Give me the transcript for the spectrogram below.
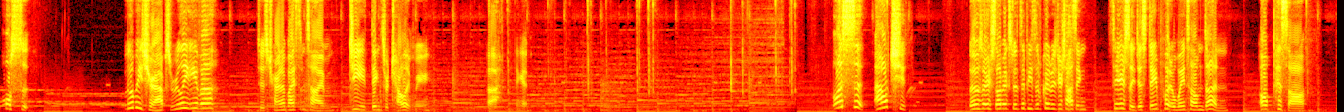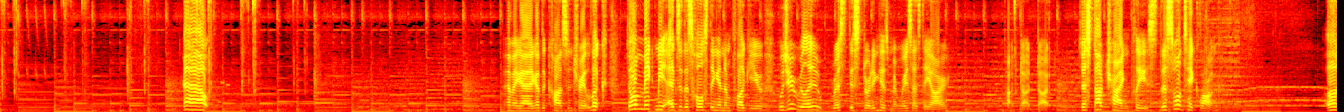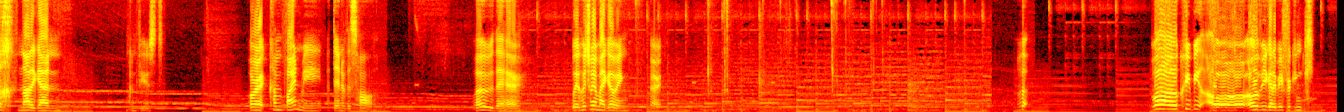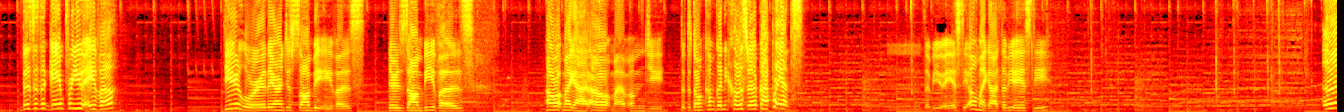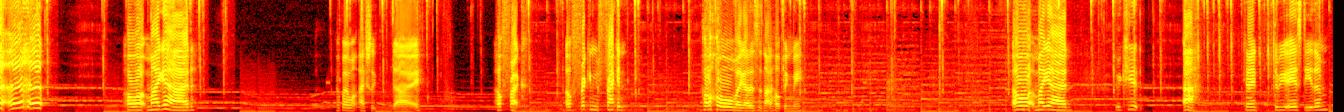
Oh, so Booby traps? Really, Eva? Just trying to buy some time. Gee, thanks for telling me. Ah, dang it. Listen! Ouch! Those are some expensive piece of equipment you're tossing. Seriously, just stay put and wait till I'm done. Oh, piss off. Ow. Oh my god, I got to concentrate. Look, don't make me exit this whole thing and unplug you. Would you really risk distorting his memories as they are? Dot dot dot. Just stop trying, please. This won't take long. Ugh, not again. I'm confused. Alright, come find me at the end of this hall. Whoa there. Wait, which way am I going? Alright. Whoa, creepy. Oh, oh, you gotta be freaking. This is a game for you, Ava. Dear Lord, they aren't just zombie Avas. They're zombievas. Oh my god. Oh my umg. Don't come any closer. I've got plants. Mm, WASD. Oh my god. WASD. Uh, uh, uh. Oh my god. Hope I won't actually die. Oh frack. Oh frickin' frackin'. Oh my god, this is not helping me. Oh my god. We can't. Ah. Can I WASD them?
